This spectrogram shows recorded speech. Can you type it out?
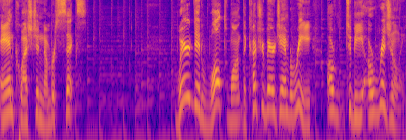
And question number six. Where did Walt want the Country Bear Jamboree uh, to be originally?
